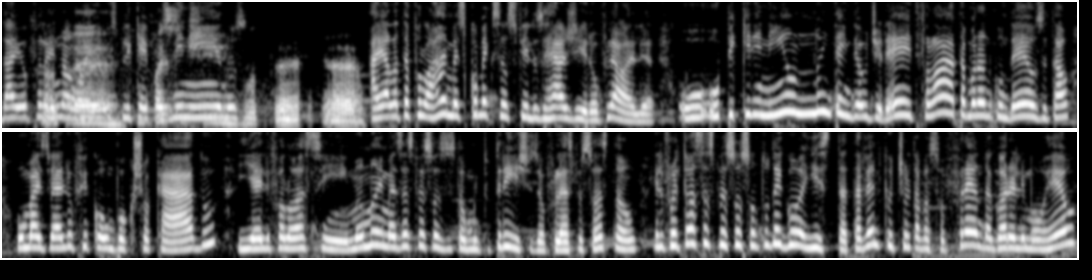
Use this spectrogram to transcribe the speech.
Daí eu falei, não, aí eu É, expliquei faz pros meninos. É, é. Aí ela até falou, ai, mas como é que seus filhos reagiram? Eu falei, olha, o, o pequenininho não entendeu direito, falou, ah, tá morando com Deus e tal. O mais velho ficou um pouco chocado e ele falou assim, mamãe, mas as pessoas estão muito tristes? Eu falei, as pessoas estão. Ele falou, então essas pessoas são tudo egoístas, tá vendo que o tio tava sofrendo, agora ele morreu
